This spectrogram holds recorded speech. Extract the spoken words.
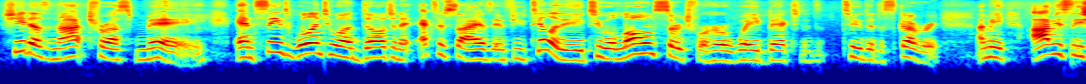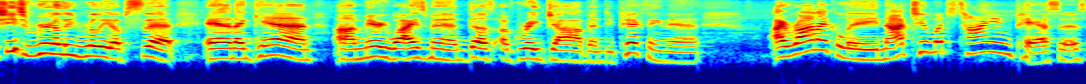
she does not trust May and seems willing to indulge in an exercise in futility to alone search for her way back to the, to the discovery. I mean, obviously, she's really, really upset. And again, uh, Mary Wiseman does a great job in depicting that. Ironically, not too much time passes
